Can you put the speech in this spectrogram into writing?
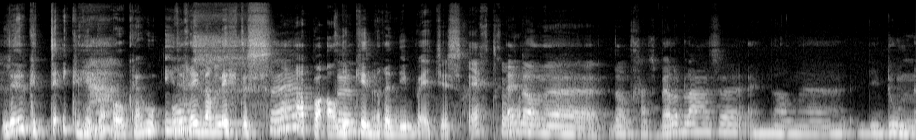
Leuke tekeningen ook, hè? hoe iedereen dan ligt te slapen, al die kinderen in die bedjes. Echt En geweldig. dan, eh, dan gaan ze bellen blazen. En dan eh, die doen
